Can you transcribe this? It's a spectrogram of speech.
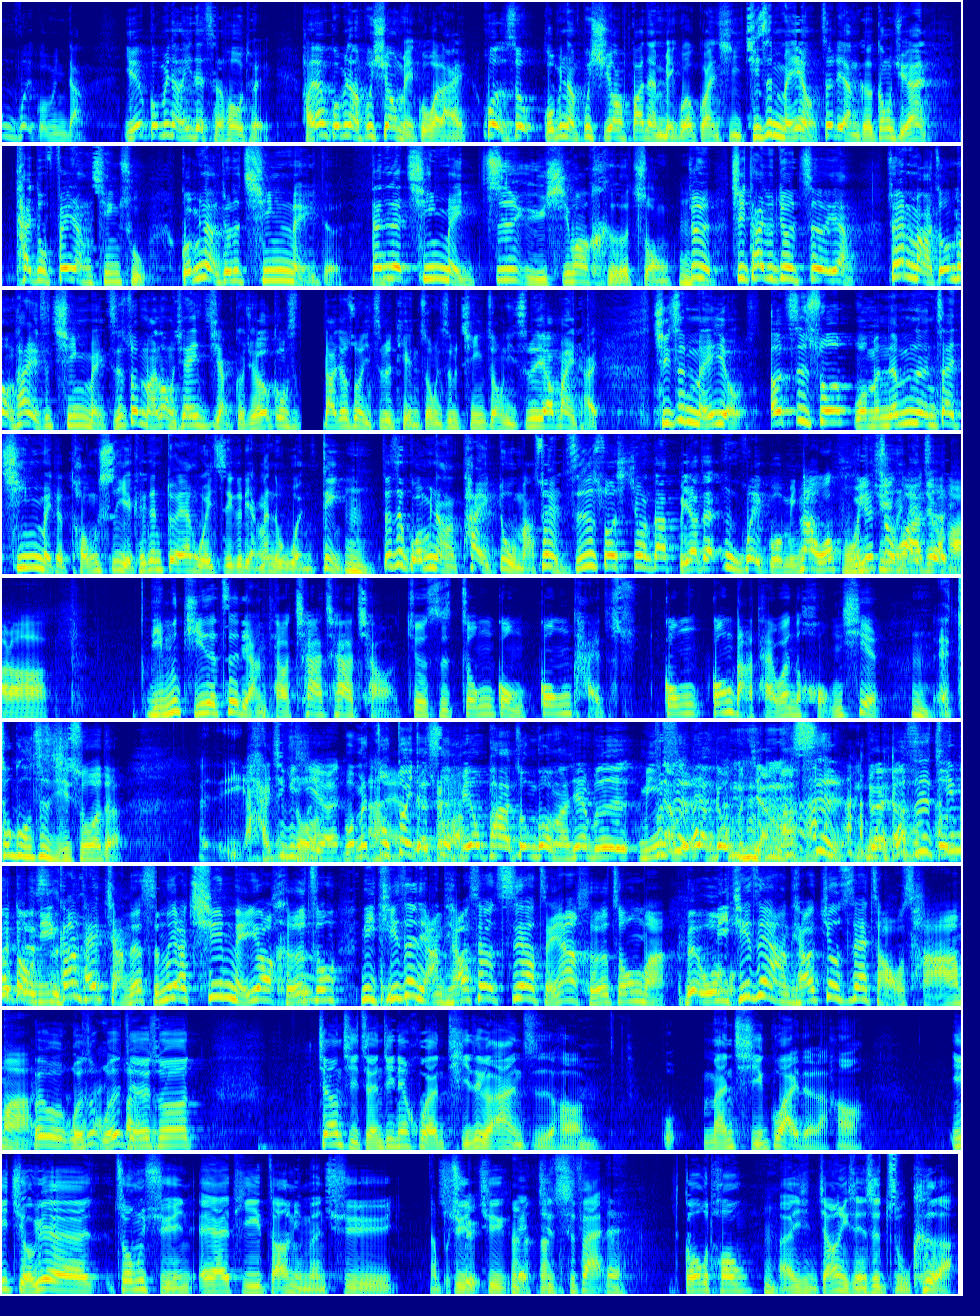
误会国民党，以为国民党一直在扯后腿，好像国民党不希望美国来，或者说国民党不希望发展美国关系。其实没有，这两个公决案态度非常清楚，国民党就是亲美的，但是在亲美之余希望和中，就是其实态度就是这样。所以马总统他也是亲美，只是说马总统现在一讲，九九二共识，大家就说你是不是田中，你是不是亲中，你是不是要卖台？其实没有，而是说我们能不能在亲美的同时，也可以跟对岸维持一个两岸的稳定。嗯，这是国民党的态度嘛。所以只是说希望大家不要再误会国民党。那我补一句话就好了哈。你们提的这两条，恰恰巧就是中共攻台的攻攻打台湾的红线。嗯，哎，中共自己说的。还记不记得？我们做对的事，不用怕中共啊！现在不是民党这样跟我们讲吗？不是，我只是听不懂你刚才讲的什么叫亲美又要和中？你提这两条是要是要怎样和中嘛？没有，你提这两条就是在找茬嘛？不，我是我是觉得说，江启臣今天忽然提这个案子哈，我蛮奇怪的啦哈。你九月中旬 A I T 找你们去去去去吃饭 沟通，而且江启臣是主客啊，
